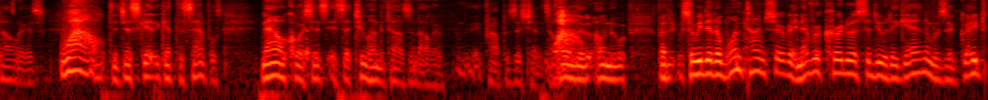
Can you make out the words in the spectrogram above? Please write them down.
dollars Wow. to just get get the samples. Now, of course, it's, it's a two hundred thousand dollar proposition. It's a Wow. whole new, whole new. But so we did a one time survey. It never occurred to us to do it again. It was a great,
